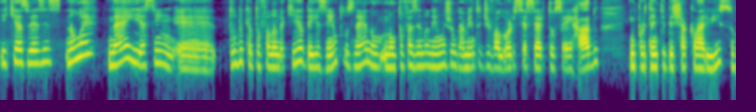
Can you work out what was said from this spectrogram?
e que às vezes não é, né? E assim, é, tudo que eu estou falando aqui, eu dei exemplos, né? Não estou fazendo nenhum julgamento de valor se é certo ou se é errado. Importante deixar claro isso.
